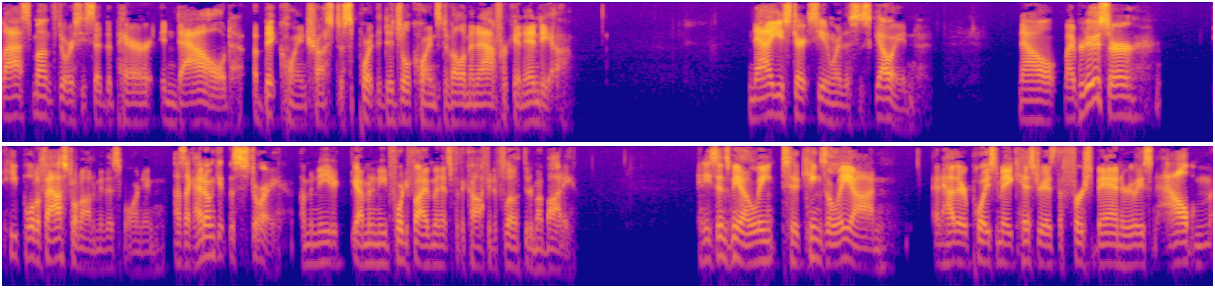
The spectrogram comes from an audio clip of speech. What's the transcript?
Last month, Dorsey said the pair endowed a Bitcoin trust to support the digital coins development in Africa and India. Now you start seeing where this is going. Now, my producer he pulled a fast one on me this morning. I was like, I don't get this story. I'm gonna need I'm gonna need 45 minutes for the coffee to flow through my body. And he sends me a link to Kings of Leon and how they're poised to make history as the first band to release an album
